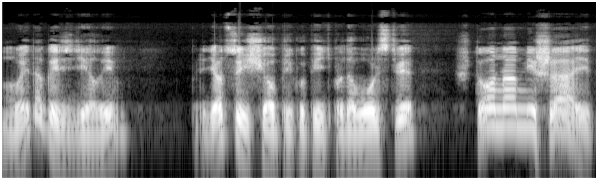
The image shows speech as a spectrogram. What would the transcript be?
Мы так и сделаем. Придется еще прикупить продовольствие. Что нам мешает?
